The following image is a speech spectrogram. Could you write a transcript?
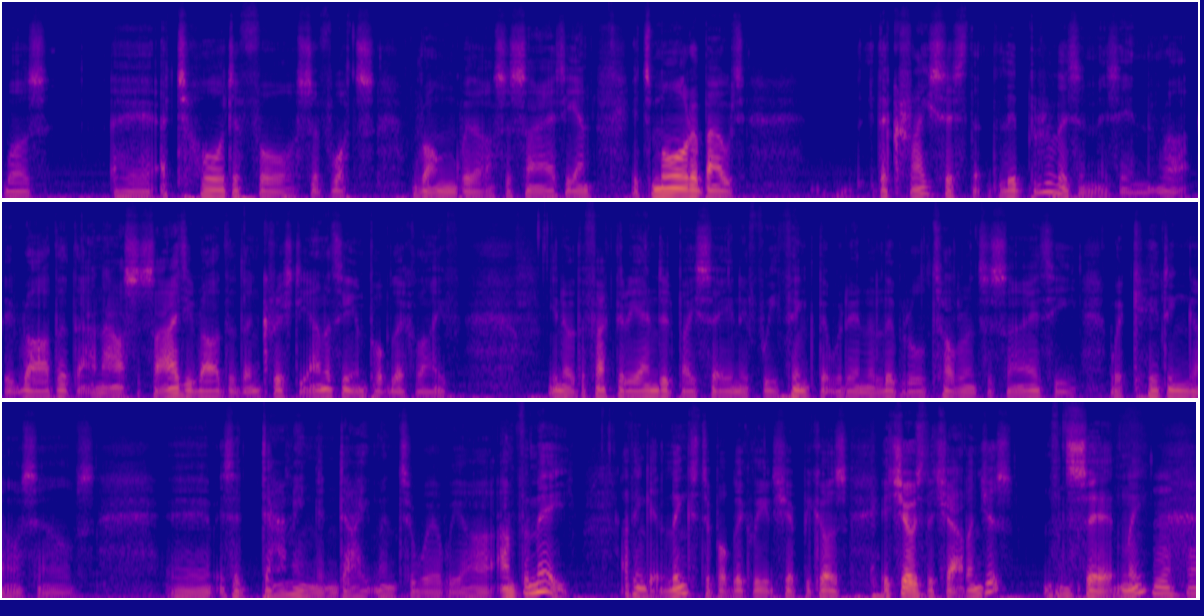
was uh, a tour de force of what's wrong with our society, and it's more about the crisis that liberalism is in rather than our society, rather than Christianity in public life. You know, the fact that he ended by saying if we think that we're in a liberal, tolerant society, we're kidding ourselves, uh, is a damning indictment to where we are. And for me, I think it links to public leadership because it shows the challenges, certainly. Mm-hmm.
